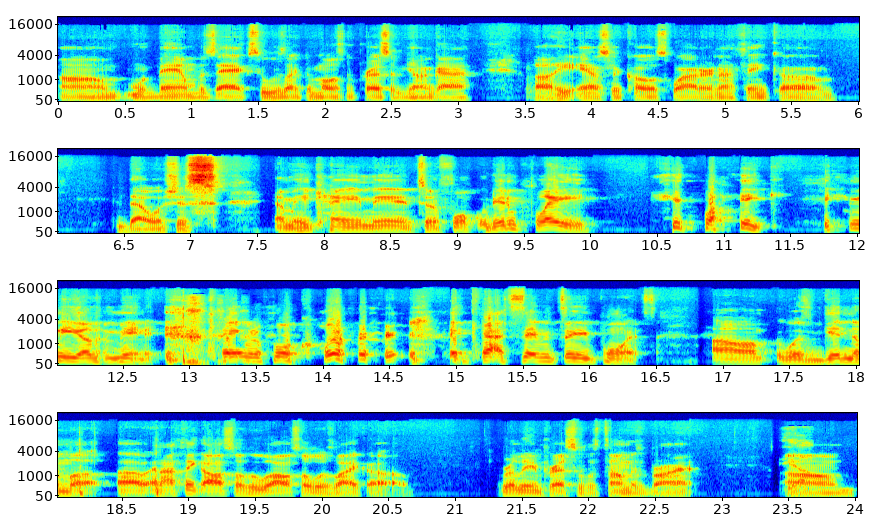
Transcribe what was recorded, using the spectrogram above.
Um, when Bam was asked who was like the most impressive young guy, uh, he answered Cole Swider, and I think um, that was just. I mean, he came in to the fourth, didn't play like any other minute. Came in the fourth quarter and got 17 points. Um, was getting them up. Uh, and I think also who also was like uh, really impressive was Thomas Bryant. Yeah. Um,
